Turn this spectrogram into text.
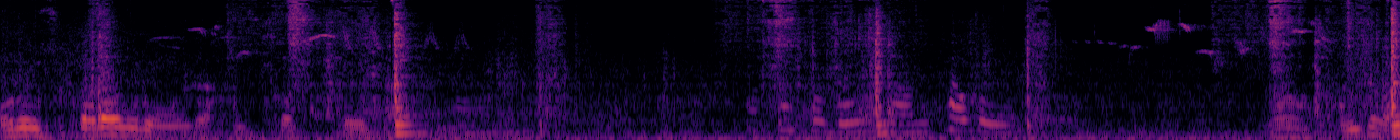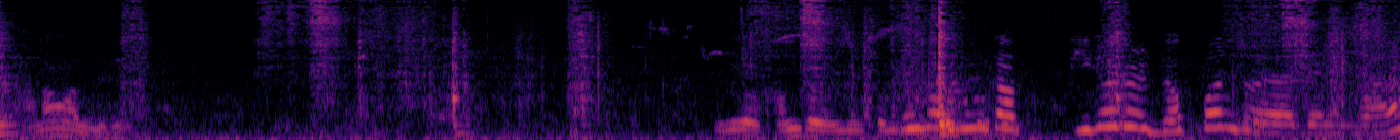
얼음 숟가락으로 원래 한. 아까 너무 많다고. 와, 감자가 다 나왔네. 우리가 감자 이거 좀 이거 그러니까 비료를 몇 번 줘야 되는 거야?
